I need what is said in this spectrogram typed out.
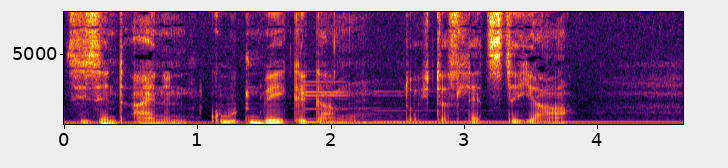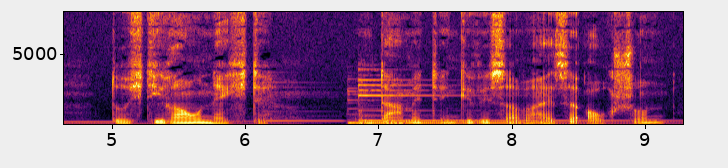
Sie sind einen guten Weg gegangen durch das letzte Jahr, durch die Rauhnächte und damit in gewisser Weise auch schon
